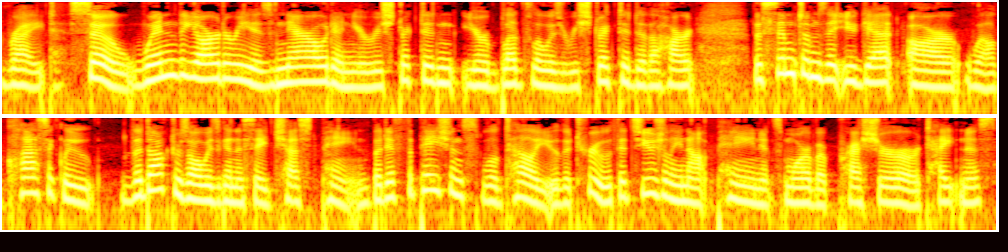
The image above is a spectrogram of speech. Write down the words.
Right. So when the artery is narrowed and you're restricted, your blood flow is restricted to the heart, the symptoms that you get are, well, classically, the doctor's always going to say chest pain. But if the patients will tell you the truth, it's usually not pain, it's more of a pressure or tightness.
